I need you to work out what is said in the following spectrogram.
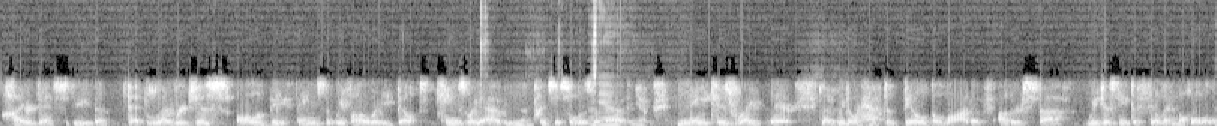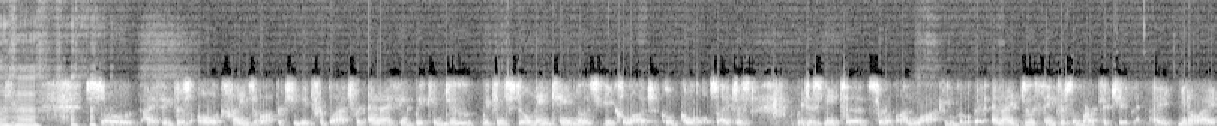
higher density, that, that leverages all of the things that we've already built. Kingsway Avenue and Princess Elizabeth yeah. Avenue. NAIT is right there. Like we don't have to build a lot of other stuff. We just need to fill in the holes. Mm-hmm. so I think there's all kinds of opportunity for Blatchford, and I think we can do. We can still maintain those ecological goals. I just we just need to sort of unlock it a little bit. And I do think there's a market, Jaylen. I you know I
